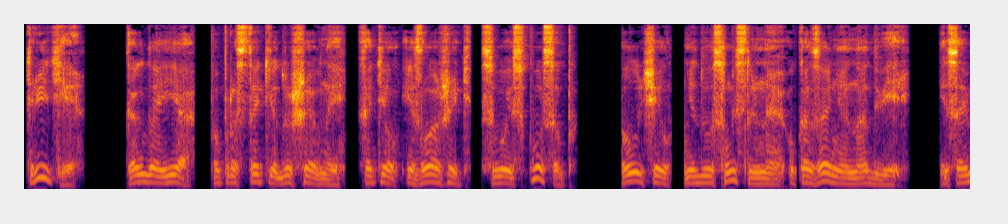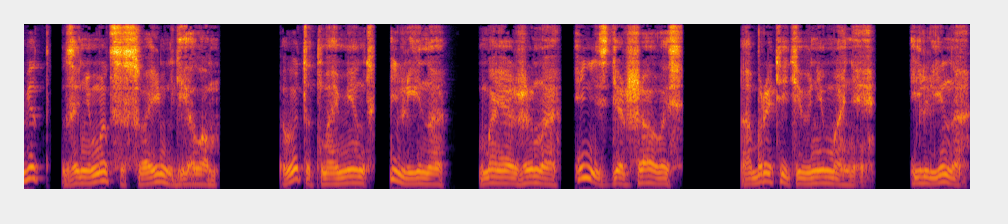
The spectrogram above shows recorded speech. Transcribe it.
Третье. Когда я по простоте душевной хотел изложить свой способ, получил недвусмысленное указание на дверь и совет заниматься своим делом. В этот момент Илина, моя жена, и не сдержалась. Обратите внимание, Илина,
